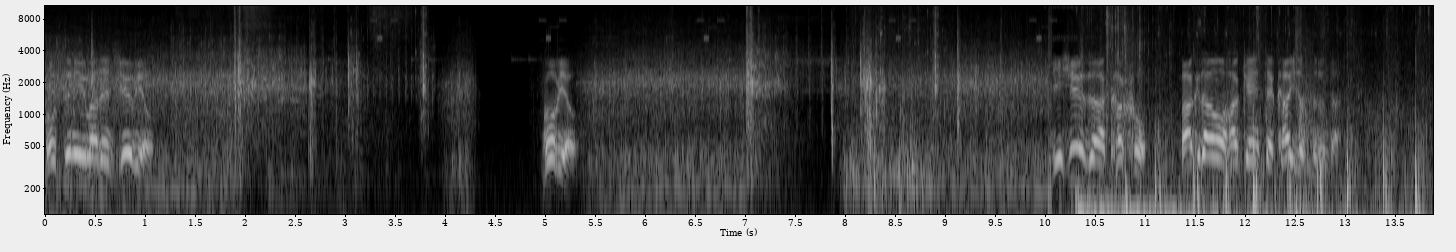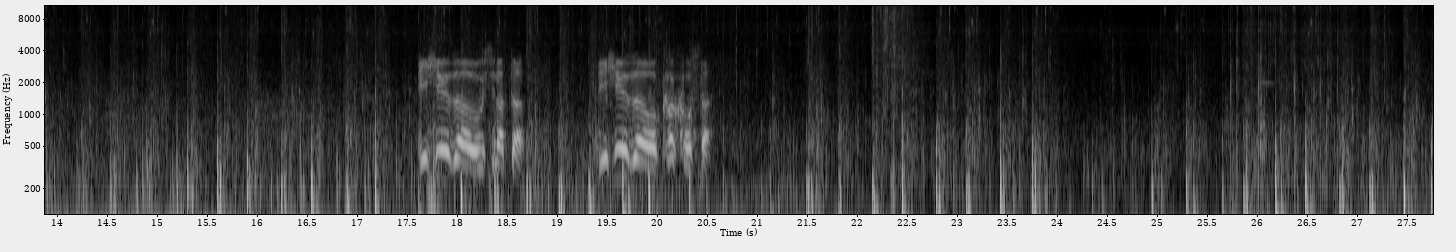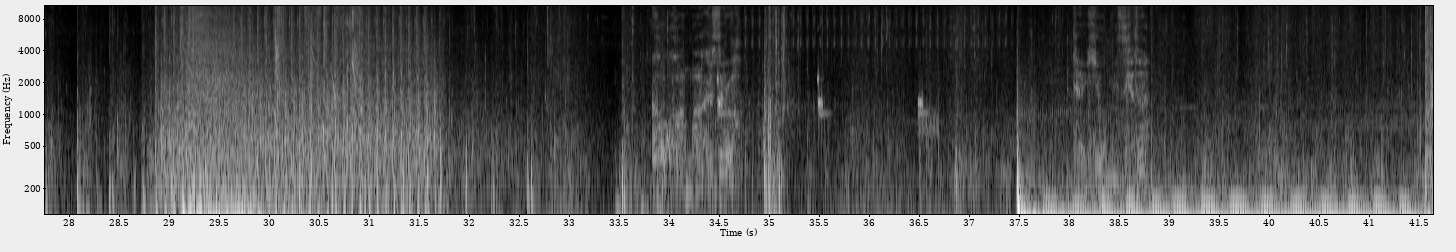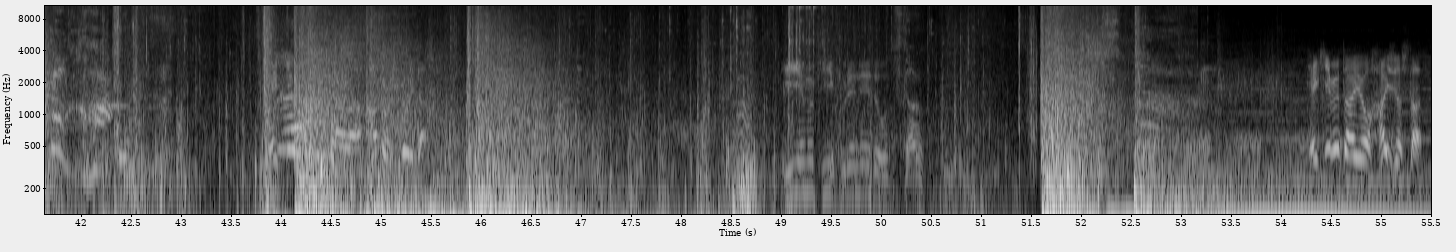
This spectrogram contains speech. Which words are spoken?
突入まで10秒。5秒。ディフューザー確保。爆弾を発見して解除するんだ。ディフューザーを失った。ディフューザーを確保した。ろ敵を見つけた。敵を撃ったはあと1人だ。EMP グレネードを使う。敵部隊を排除した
